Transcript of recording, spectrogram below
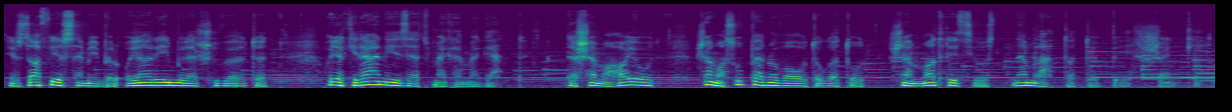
és Zafir szeméből olyan rémület süvöltött, hogy aki ránézett, megremegett. De sem a hajót, sem a szupernova oltogatót, sem Matriciuszt nem látta többé senki.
